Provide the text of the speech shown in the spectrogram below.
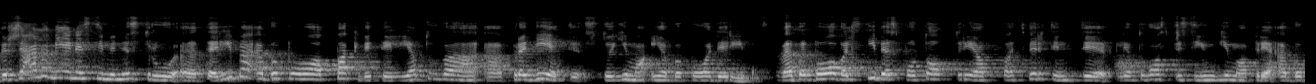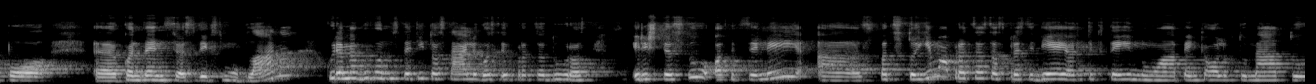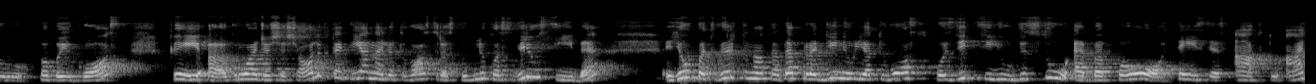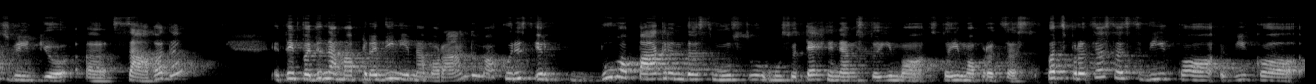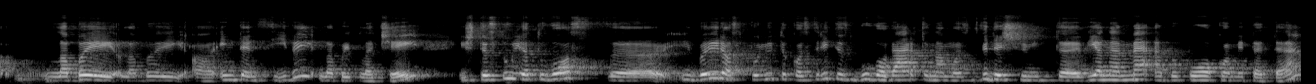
Birželio mėnesį ministrų taryba ebpo pakvietė lietuvą pradėti stojimo į ebpo derybas. Ebpo valstybės po to turėjo patvirtinti lietuvos prisijungimo prie ebpo konvencijos veiksmų planą kuriame buvo nustatytos sąlygos ir procedūros. Ir iš tiesų oficialiai pats stojimo procesas prasidėjo tiktai nuo penkioliktų metų pabaigos kai gruodžio šešioliktą dieną lietuvos respublikos vyriausybė jau patvirtino tada pradinių lietuvos pozicijų visų ebpo teisės aktų atžvilgiu sąvadą. Taip vadinamą pradinį memorandumą kuris ir buvo pagrindas mūsų mūsų techniniam stojimo stojimo procesui. Pats procesas vyko vyko labai labai intensyviai labai plačiai. Iš tiesų lietuvos įvairios politikos sritys buvo vertinamos dvidešimt viename ebpo komitete.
